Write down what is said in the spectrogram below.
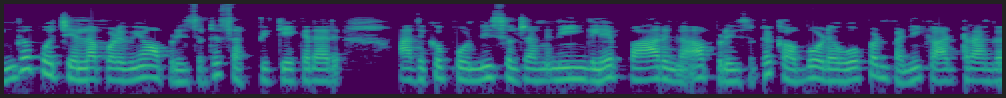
எங்கே போச்சு எல்லா புடவையும்? அப்படின்னு சொல்லிட்டு சக்தி கேட்குறாரு அதுக்கு பொன்னி சொல்கிறாங்க நீங்களே பாருங்க அப்படின்னு சொல்லிட்டு கபோர்டை ஓப்பன் பண்ணி காட்டுறாங்க.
